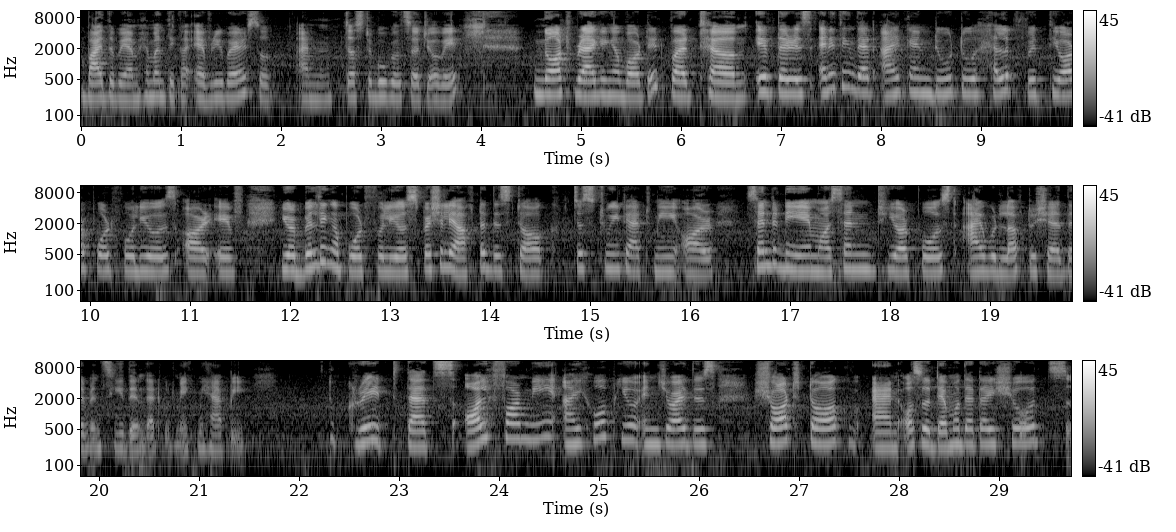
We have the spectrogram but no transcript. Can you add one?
By the way, I'm Haimantika everywhere, so I'm just a Google search away. Not bragging about it but um, if there is anything that i can do to help with your portfolios or if you're building a portfolio especially after this talk just tweet at me or send a dm or send your post. I would love to share them and see them. That would make me happy great. That's all for me. I hope you enjoyed this short talk and also demo that i showed. So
